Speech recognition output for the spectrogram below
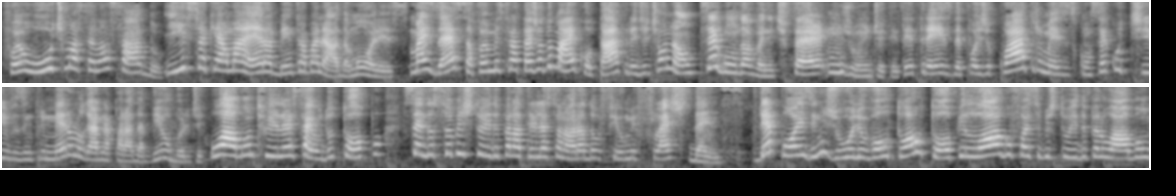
foi o último a ser lançado. Isso é que é uma era bem trabalhada, amores. Mas essa foi uma estratégia do Michael, tá? Acredite ou não. Segundo a Vanity Fair, em junho de 83, depois de quatro meses consecutivos em primeiro lugar na parada Billboard, o álbum Thriller saiu do topo, sendo substituído pela trilha sonora do filme Flashdance. Depois, em julho, voltou ao topo e logo foi substituído pelo álbum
